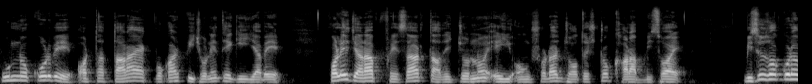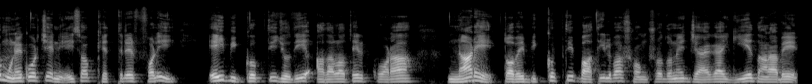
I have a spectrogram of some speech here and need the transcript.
পূর্ণ করবে? অর্থাৎ তারা এক প্রকার পিছনে থেকেই যাবে। ফলে যারা ফ্রেশার তাদের জন্য এই অংশটা যথেষ্ট খারাপ বিষয়। বিশেষজ্ঞরা মনে করছেন, এইসব ক্ষেত্রের ফলেই এই বিজ্ঞপ্তি যদি আদালতের করা নাড়ে, তবে বিজ্ঞপ্তি বাতিল বা সংশোধনের জায়গায় গিয়ে দাঁড়াবে।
